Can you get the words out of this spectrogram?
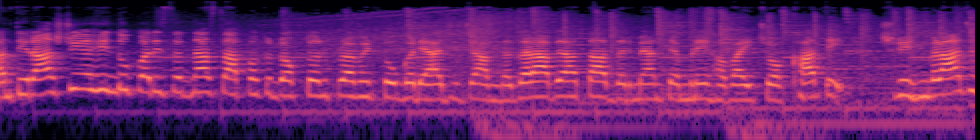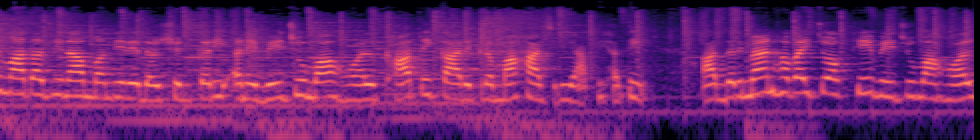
આંતરરાષ્ટ્રીય હિન્દુ પરિષદના સ્થાપક ડોક્ટર પ્રવીણ તોગડિયા આજે જામનગર આવ્યા હતા. દરમિયાન તેમણે હવાઈ ચોક ખાતે શ્રી હિંગળાજ માતાજીના મંદિરે દર્શન કરી અને વેજુમા હોલ ખાતે કાર્યક્રમમાં હાજરી આપી હતી. આ દરમિયાન હવાઈ ચોકથી વેજુમા હોલ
